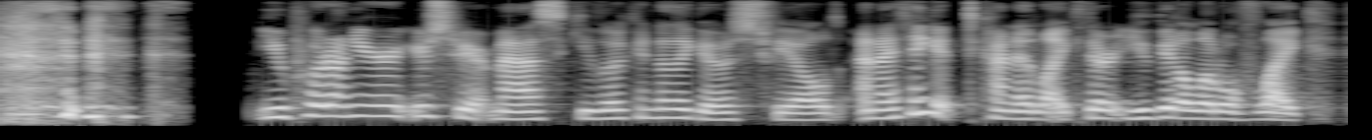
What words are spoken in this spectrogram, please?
Mm-hmm. you put on your, your spirit mask, you look into the ghost field, and I think it kind of like there you get a little like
